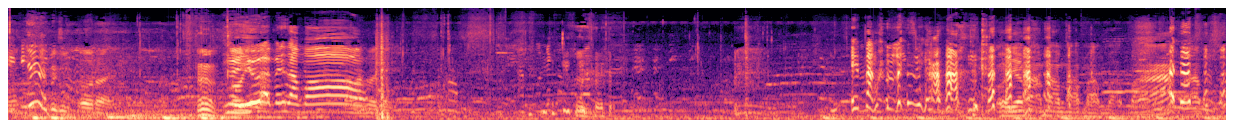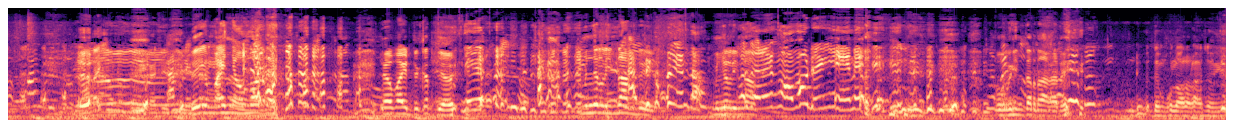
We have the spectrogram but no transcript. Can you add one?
Iki apa gue? Ora. Ayo apa sama? Eh tangannya sekarang. Oh iya, maaf, maaf, maaf, maaf, maaf. Dia main nyomot. ya main deket ya. Menyelinap deh. Menyelinap. Padahal ngomong udah ngene. Pinter lah kan. Dia ketemu pulau langsung ini.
